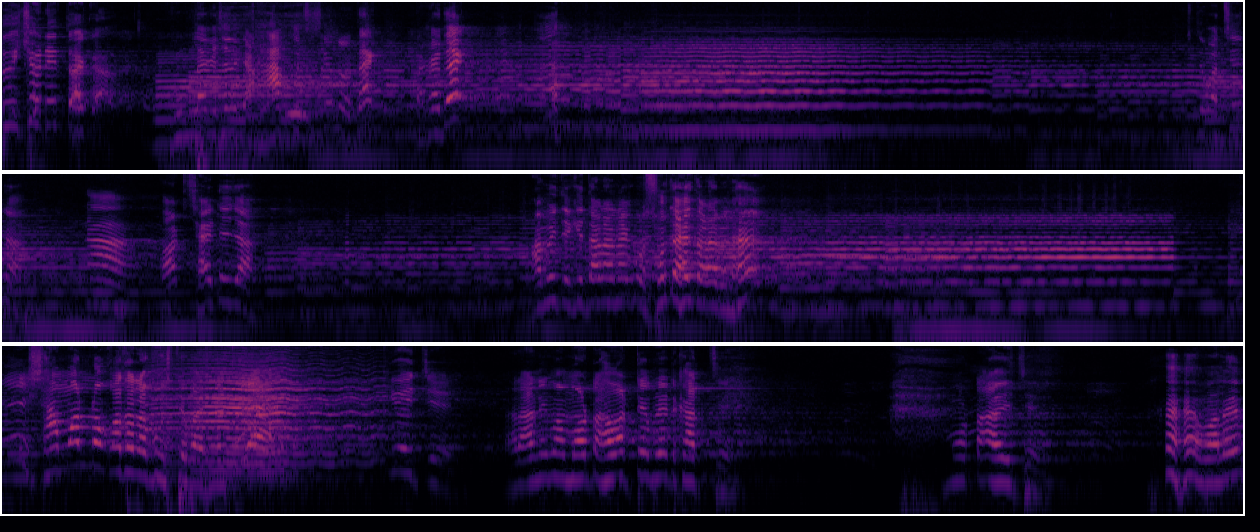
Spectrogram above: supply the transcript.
দুইজনে তাকা। ঘুম লাগেছে হাত করছিস কেন? দেখ টাকা দেখ। বুঝতে পারছিস না? না। হট সাইডে যা। আমি দেখি দাঁড়ান একবার সোজা হয়ে দাঁড়াবেন হ্যাঁ? এই সামান্য কথাটা বুঝতে পারি না? কি হয়েছে? রানীমা মোটা হওয়ার ট্যাবলেট খাচ্ছে। মোটা হয়েছে। বলেন।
